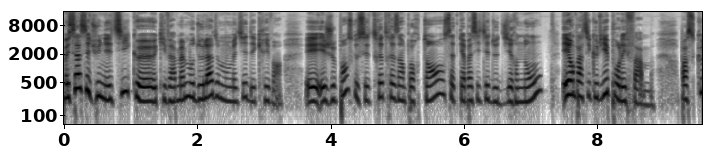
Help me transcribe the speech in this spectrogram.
Mais ça, c'est une éthique euh, qui va même au-delà de mon métier d'écrivain. Et, je pense que c'est très, très important, cette capacité de dire non, et en particulier pour les femmes. Parce qu'on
